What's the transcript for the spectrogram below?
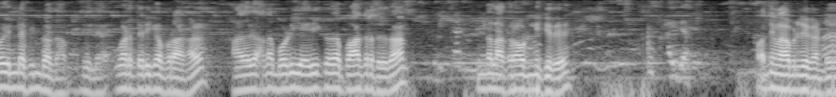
கோயிலில் பின்பக்கம். இதில் இவ்வளோ தெரிக்க போகிறாங்க அது அந்த மொழியை எரிக்கிறத பார்க்குறதுக்கு தான் இந்த க்ரௌட் நிற்கிது பார்த்தீங்களா அப்படி கண்டு.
